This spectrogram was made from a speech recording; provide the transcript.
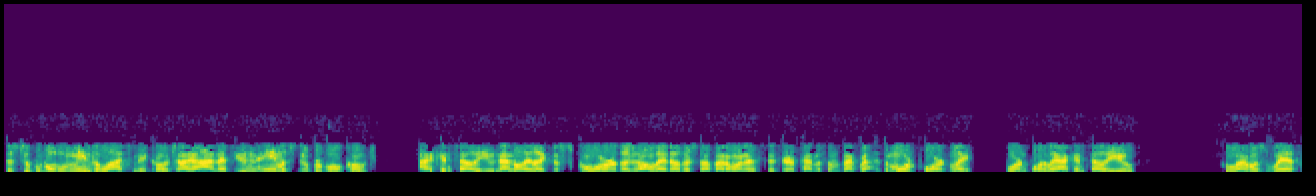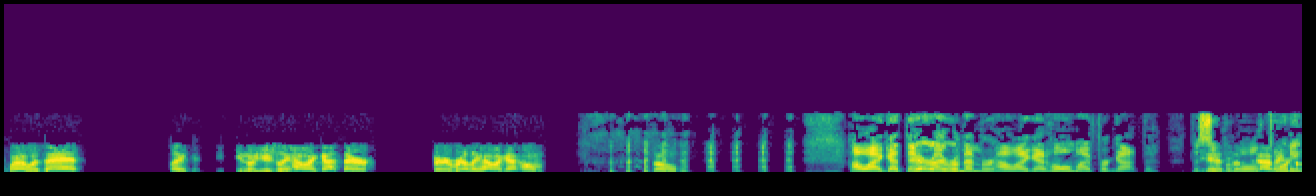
the Super Bowl means a lot to me, Coach. I, I if you name a Super Bowl, Coach, I can tell you not only like the score, the all that other stuff. I don't want to sit there and pat myself on the back, but the more importantly, more importantly, I can tell you who I was with, where I was at, like you know, usually how I got there. Very rarely how I got home. So How I got there, I remember. How I got home, I forgot. The the yeah, Super so, Bowl I mean, 40. so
